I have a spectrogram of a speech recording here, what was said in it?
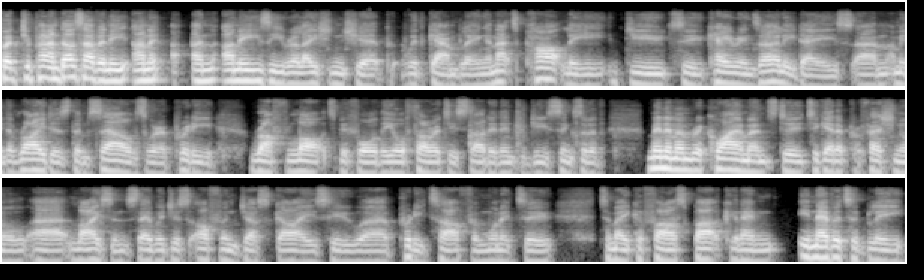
But Japan does have an, an uneasy relationship with gambling, and that's partly due to Keirin's early days. Um, I mean, the riders themselves were a pretty rough lot before the authorities started introducing sort of minimum requirements to, to get a professional uh, license. They were just often just guys who were pretty tough and wanted to, to make a fast buck. And then inevitably,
